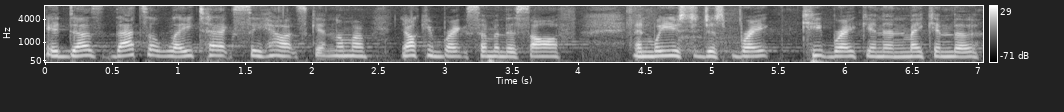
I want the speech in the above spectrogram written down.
It does. That's a latex. See how it's getting on my. Y'all can break some of this off, and we used to just break, keep breaking and making the,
